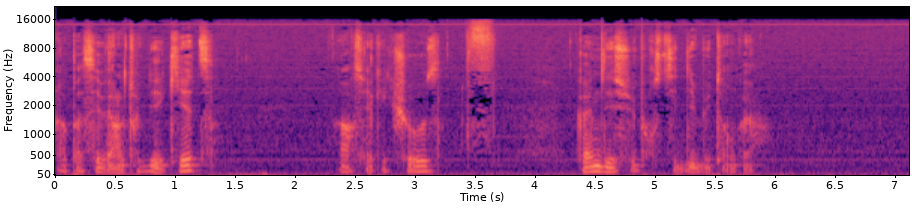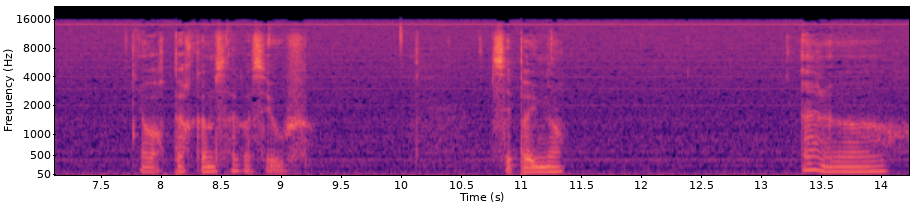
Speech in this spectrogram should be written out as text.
On va passer vers le truc des quêtes. Alors s'il y a quelque chose. Quand même déçu pour ce titre débutant quoi. Avoir peur comme ça quoi, c'est ouf. C'est pas humain. Alors.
